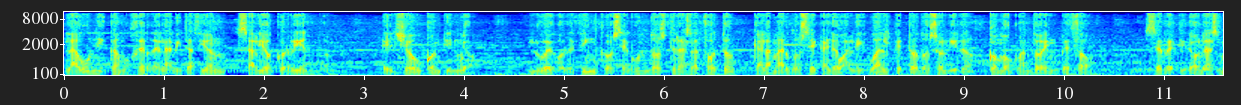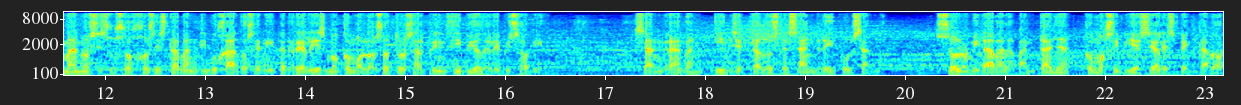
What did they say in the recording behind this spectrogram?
la única mujer de la habitación, salió corriendo. El show continuó. Luego de 5 segundos tras la foto, Calamardo se cayó al igual que todo sonido, como cuando empezó. Se retiró las manos y sus ojos estaban dibujados en hiperrealismo como los otros al principio del episodio. Sangraban, inyectados de sangre y pulsando. Solo miraba la pantalla, como si viese al espectador.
